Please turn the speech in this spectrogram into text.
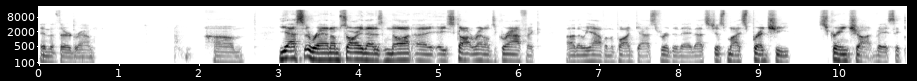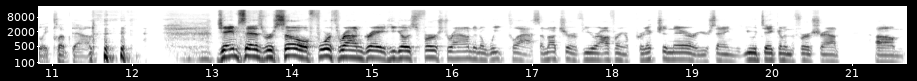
in the third round. Um, yes, Iran. I'm sorry that is not a, a Scott Reynolds graphic uh, that we have on the podcast for today. That's just my spreadsheet screenshot, basically clipped down. James says Rousseau, fourth round grade. He goes first round in a weak class. I'm not sure if you're offering a prediction there or you're saying that you would take him in the first round. Um,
